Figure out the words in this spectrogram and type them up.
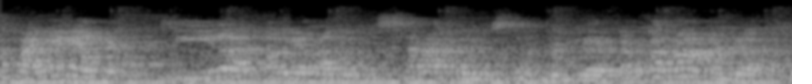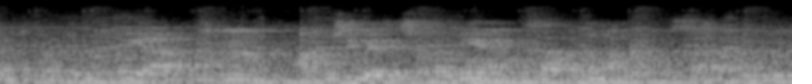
sukanya yang kecil atau yang agak besar atau besar bener kan karena ada macam-macam itu ya. Hmm. Aku sih biasanya sukanya yang besar tapi nggak terlalu besar. Hmm.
